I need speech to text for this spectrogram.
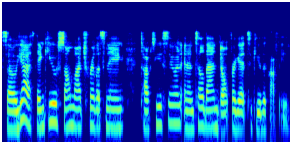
So, yeah, thank you so much for listening. Talk to you soon, and until then, don't forget to cue the coffee.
